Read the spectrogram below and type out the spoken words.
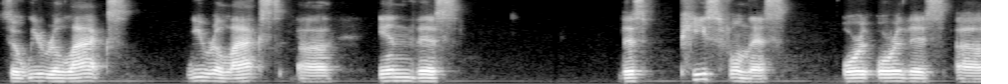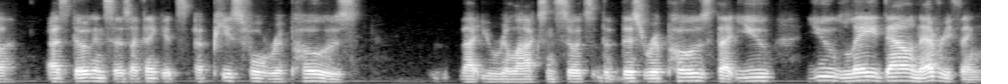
so we relax we relax uh, in this this peacefulness or or this uh, as dogen says i think it's a peaceful repose that you relax. And so it's the, this repose that you you lay down everything.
